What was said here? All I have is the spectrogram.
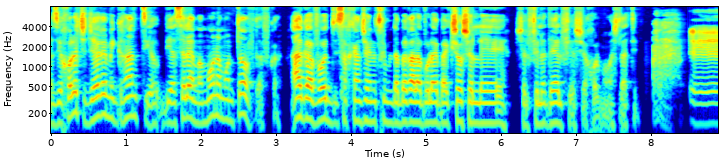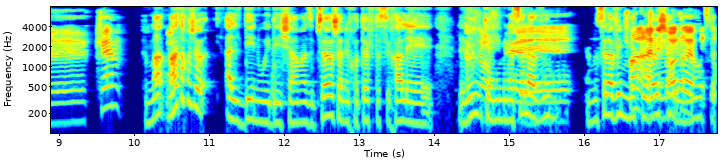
אז יכול להיות שג'רמי גרנט יעשה להם המון המון טוב דווקא. אגב, עוד שחקן שהיינו צריכים לדבר עליו אולי בהקשר של, אה, של פילדלפיה, שיכול ממש להתאים. אה, כן. מה, אתה חושב על דין ווידי שם? זה בסדר שאני חוטף את השיחה לדין, כי אני מנסה אה, להבין, אני מנסה להבין מה קורה שם. אני מאוד אוהב אותו,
